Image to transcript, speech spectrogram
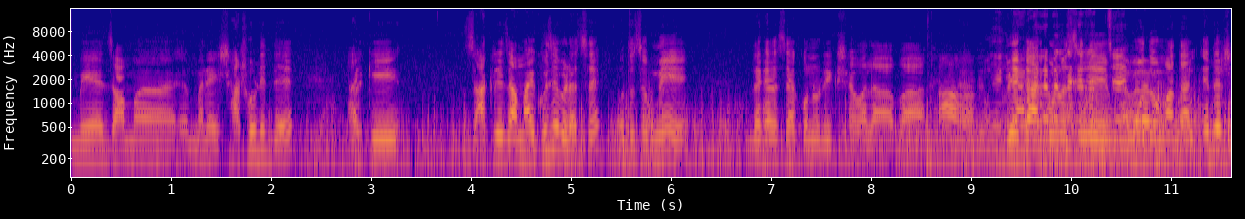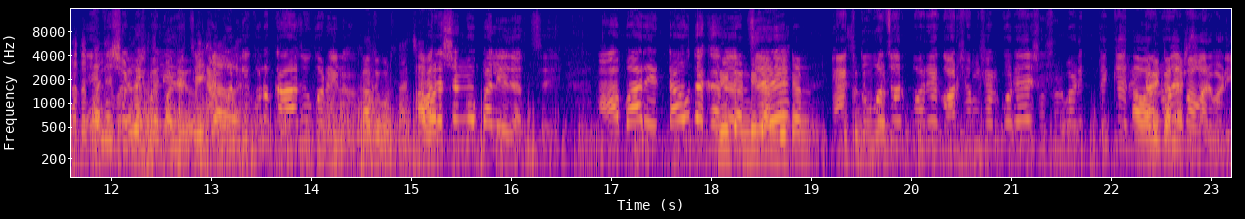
মেয়ে জামা মানে শাশুড়িতে আর কি চাকরি জামাই খুঁজে বেড়াচ্ছে অথচ মেয়ে দেখা যাচ্ছে কোনো রিক্সাওয়ালা বা হ্যাঁ। বেকার কোনো ছেলে। মদ মাতাল এদের সাথে পালিয়ে এদের এদের সাথে পালিয়ে পালিয়ে যাচ্ছে। কোনো কাজও করে না। কাজও করছে। আচ্ছা, আবার আমাদের সঙ্গেও পালিয়ে যাচ্ছে। আবার এটাও দেখা যাচ্ছে এক দু বছর পরে ঘর সংসার করে শ্বশুর বাড়ি থেকে আবার রিটার্ন হয়ে বাবার বাড়ি।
